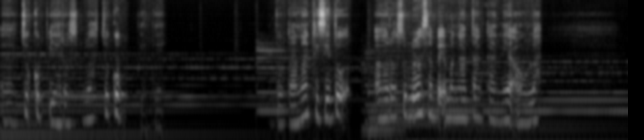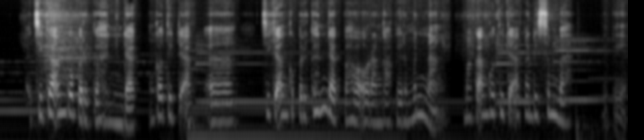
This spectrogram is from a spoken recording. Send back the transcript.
e, cukup ya Rasulullah cukup gitu ya. itu karena di situ uh, Rasulullah sampai mengatakan ya Allah jika engkau berkehendak engkau tidak uh, jika engkau berkehendak bahwa orang kafir menang, maka engkau tidak akan disembah, gitu ya.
